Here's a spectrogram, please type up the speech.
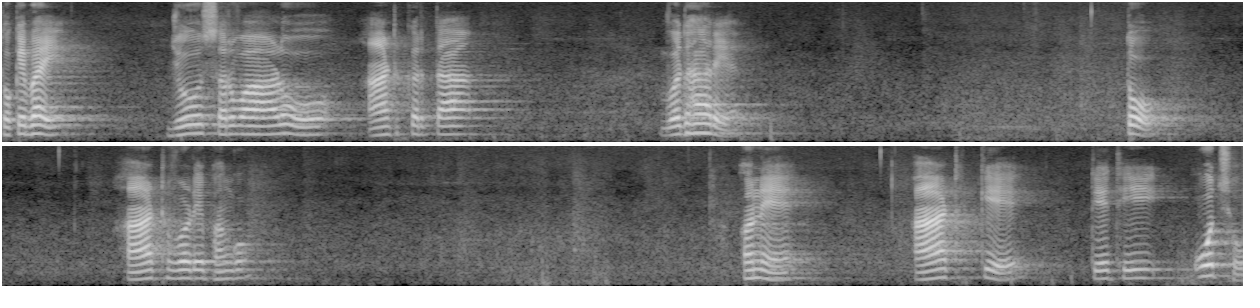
તો કે ભાઈ, જો સરવાળો આઠ કરતાં વધારે, તો આઠ વડે ભાંગો. અને આઠ કે તેથી ઓછો,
